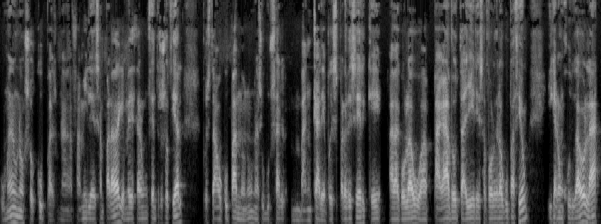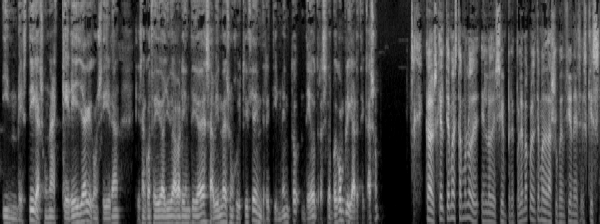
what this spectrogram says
humana, unos ocupas, una familia desamparada que en vez de estar en un centro social, pues está ocupando una sucursal bancaria. Pues parece ser que Ada Colau ha pagado talleres a favor de la ocupación y que ahora un juzgado la investiga. Es una querella que considera que se han concedido ayudas a varias entidades sabiendo de su injusticia y entretenimiento de otras. ¿Se le puede complicar este caso? Claro, es que el tema estamos en lo de siempre. El problema con el tema de las subvenciones es que es,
